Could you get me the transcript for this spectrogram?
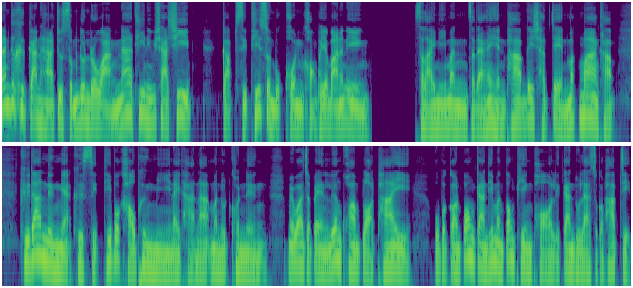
นั่นก็คือการหาจุดสมดุลระหว่างหน้าที่ในวิชาชีพ กับสิทธิส่วนบุคคลของพยาบาลนั่นเองสไลด์นี้มันแสดงให้เห็นภาพได้ชัดเจนมาก ๆ ครับ คือด้านหนึ่งเนี่ยคือสิทธิ์ที่พวกเขาพึงมีในฐานะมนุษย์คนหนึ่ง ไม่ว่าจะเป็นเรื่องความปลอดภัย อุปกรณ์ป้องกันที่มันต้องเพียงพอหรือการดูแลสุขภาพจิต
